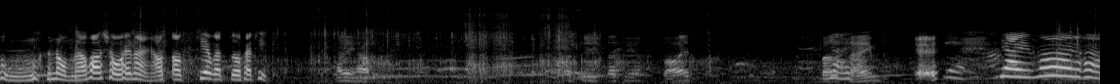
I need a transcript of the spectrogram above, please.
ถุงขนมนะพ่อโชว์ให้หน่อย เอาเอาเทียบกับตัวแพทริกอะไรครับ ซีตาซีซอยบางไทม์ใหญ่มากค่ะ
